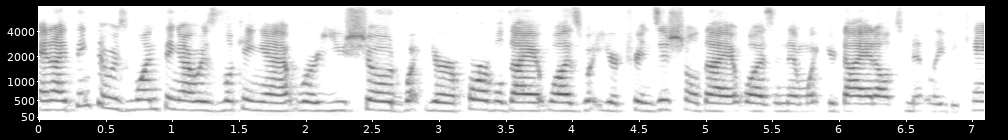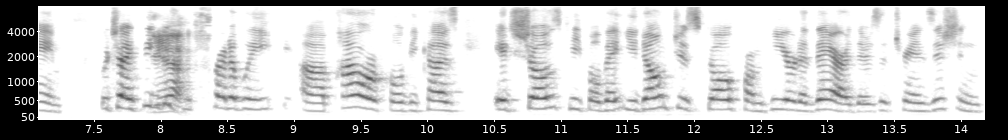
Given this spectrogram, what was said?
And i think there was one thing i was looking at where you showed what your horrible diet was what your transitional diet was and then what your diet ultimately became which i think is incredibly uh, powerful because it shows people that you don't just go from here to there there's a transition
